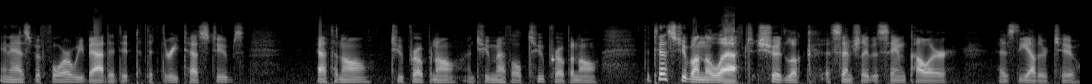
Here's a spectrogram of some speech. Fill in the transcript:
And as before, we've added it to the three test tubes, ethanol, 2-propanol, and 2-methyl-2-propanol. The test tube on the left should look essentially the same color as the other two.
